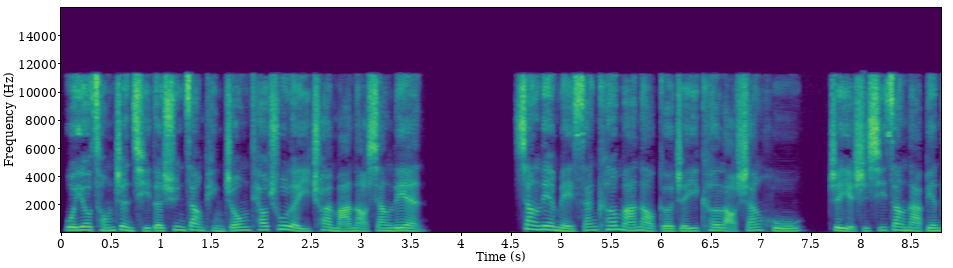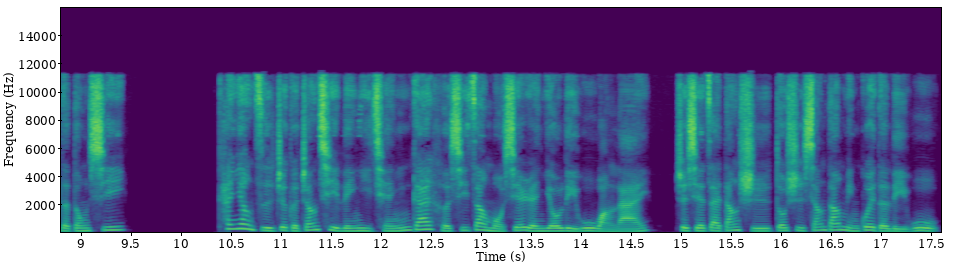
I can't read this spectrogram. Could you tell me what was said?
我又从整齐的殉葬品中挑出了一串玛瑙项链，项链每三颗玛瑙隔着一颗老珊瑚，这也是西藏那边的东西。看样子，这个张起灵以前应该和西藏某些人有礼物往来。这些在当时都是相当名贵的礼物，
